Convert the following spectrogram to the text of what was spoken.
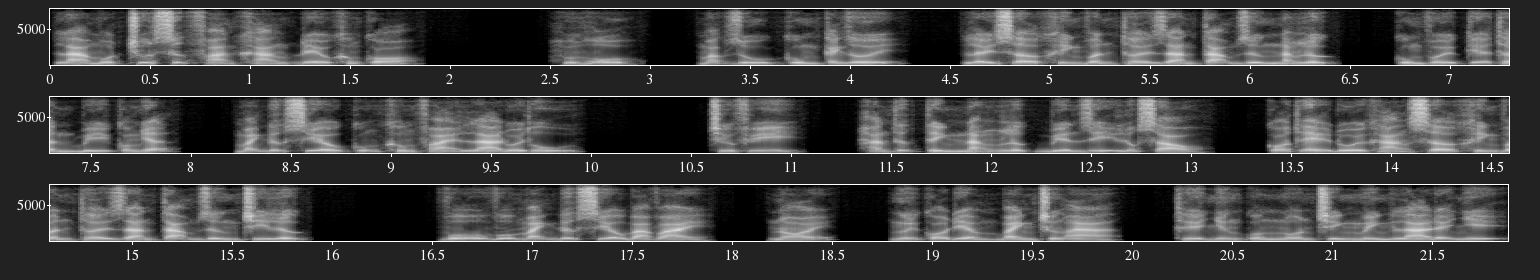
là một chút sức phản kháng đều không có. Huống hồ, mặc dù cùng cảnh giới, lấy sở khinh vân thời gian tạm dừng năng lực, cùng với kia thần bí công nhận, mạnh đức siêu cũng không phải là đối thủ. Trừ phi, hắn thức tỉnh năng lực biến dị lúc sau, có thể đối kháng sở khinh vân thời gian tạm dừng chi lực. Vô vô mạnh đức siêu bả vai, nói, ngươi có điểm bành trướng A, thế nhưng cuồng nôn chính mình là đệ nhị,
